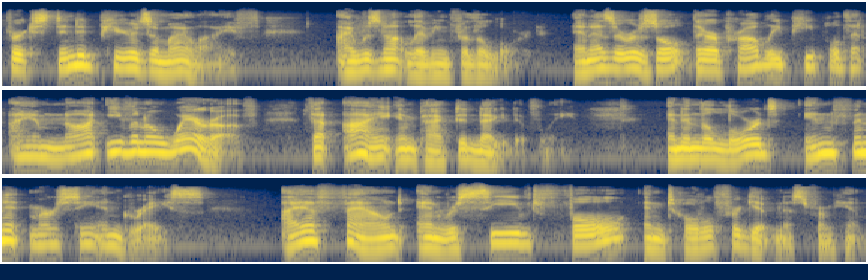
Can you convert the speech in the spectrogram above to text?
For extended periods of my life, I was not living for the Lord. And as a result, there are probably people that I am not even aware of that I impacted negatively. And in the Lord's infinite mercy and grace, I have found and received full and total forgiveness from Him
